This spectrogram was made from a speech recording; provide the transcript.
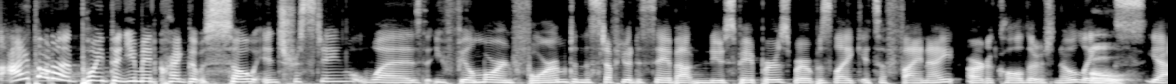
I thought a point that you made, Craig, that was so interesting was that you feel more informed in the stuff you had to say about newspapers, where it was like it's a finite article. There's no links. Oh. Yeah.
